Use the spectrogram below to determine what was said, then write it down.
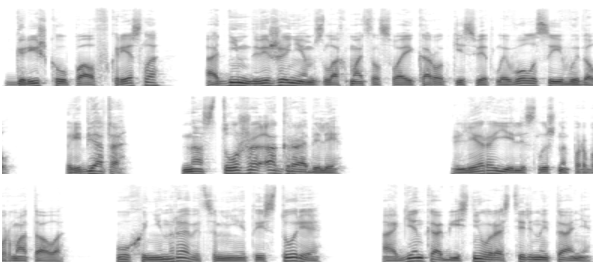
Гришка упал в кресло, одним движением взлохматил свои короткие светлые волосы и выдал. «Ребята, нас тоже ограбили!» Лера еле слышно пробормотала. «Ох, и не нравится мне эта история». А Генка объяснил растерянной Тане.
